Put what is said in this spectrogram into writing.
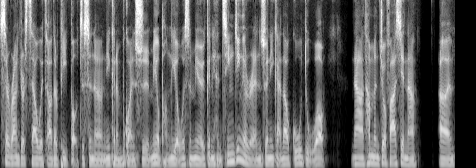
surround yourself with other people，只是呢，你可能不管是没有朋友，或是没有跟你很亲近的人，所以你感到孤独哦。那他们就发现呢，嗯。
